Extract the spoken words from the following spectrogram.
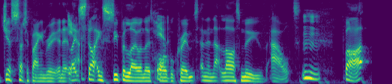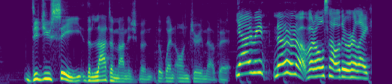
Just such a banging route, and it yeah. like starting super low on those horrible yeah. crimps, and then that last move out. Mm-hmm. But did you see the ladder management that went on during that bit? Yeah, I mean, no, no, no. But also how they were like,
